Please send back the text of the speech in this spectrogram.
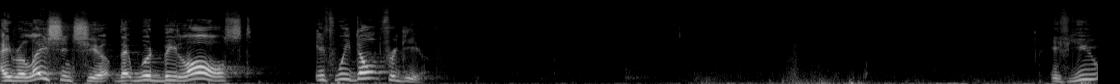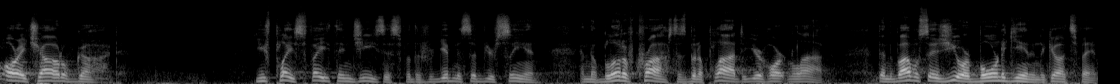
a relationship that would be lost if we don't forgive. If you are a child of God, you've placed faith in Jesus for the forgiveness of your sin, and the blood of Christ has been applied to your heart and life, then the Bible says you are born again into God's family.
